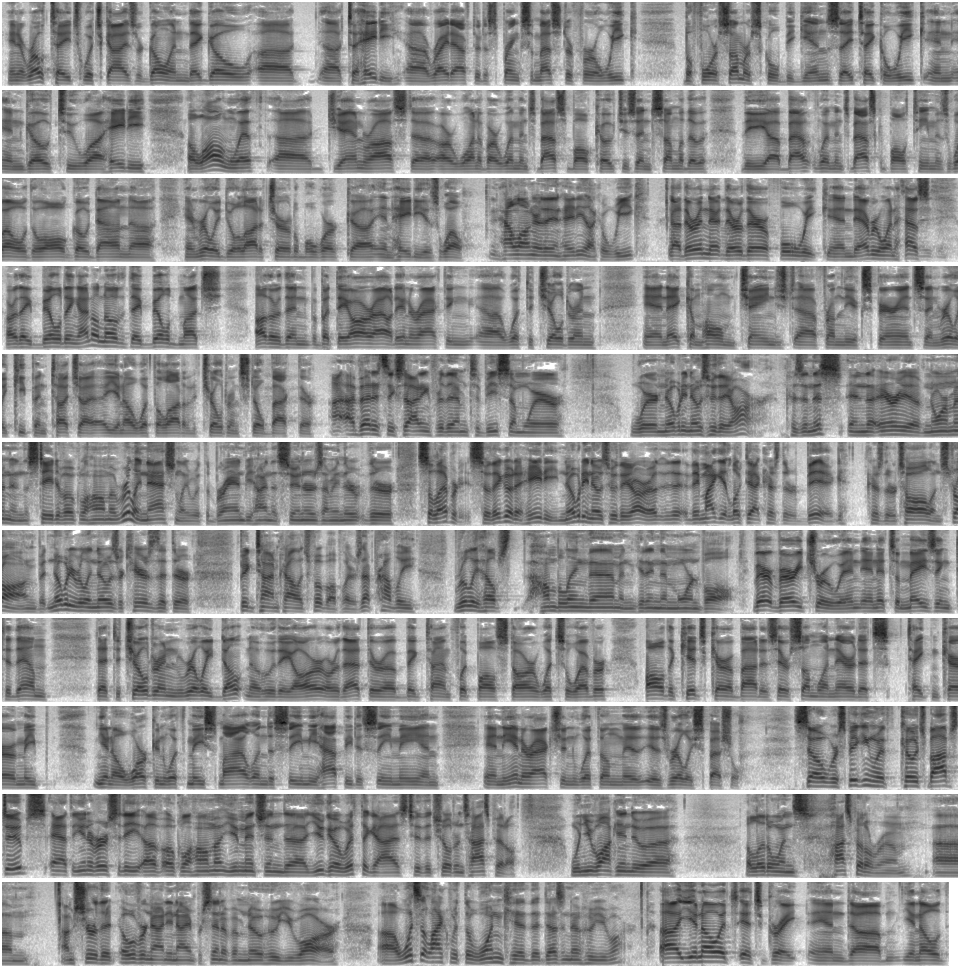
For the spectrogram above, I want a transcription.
and it rotates which guys are going. They go uh, uh, to Haiti uh, right after the spring semester for a week before summer school begins. They take a week and, and go to uh, Haiti, along with uh, Jan Ross, uh, our one of our women's basketball coaches, and some of the the uh, ba- women's basketball team as well. They'll all go down uh, and really do a lot of charitable work uh, in Haiti as well. And how long are they in Haiti? Like a week? Uh, they're in there. They're there a full week, and everyone has. amazing. Are they building? I don't know that they build much, other than, but they are out interacting uh, with the children, and they come home changed uh, from the experience, and really keep in touch. Uh, you know, with a lot of the children still back there. I, I bet it's exciting for them to be somewhere where nobody knows who they are. Because in this, in the area of Norman and the state of Oklahoma, really nationally with the brand behind the Sooners, I mean they're they're celebrities. So they go to Haiti, nobody knows who they are. They might get looked at because they're big, because they're tall and strong, but nobody really knows or cares that they're big time college football players. That probably really helps humbling them and getting them more involved. Very, very true, and and it's amazing to them that the children really don't know who they are or that they're a big time football star whatsoever. All the kids care about is there's someone there that's taking care of me, you know, working with me, smiling to see me, happy to see me, and and the interaction with them is, is really special. So we're speaking with Coach Bob Stoops at the University of Oklahoma. You mentioned uh, you go with the guys to the Children's Hospital. When you walk into a, a little one's hospital room, um, I'm sure that over 99% of them know who you are. Uh, what's it like with the one kid that doesn't know who you are? Uh, you know, it's it's great, and um, you know,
